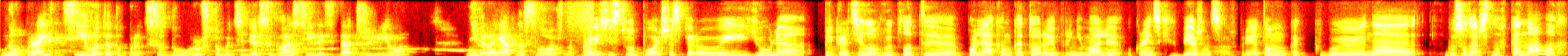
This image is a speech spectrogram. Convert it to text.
но пройти вот эту процедуру, чтобы тебе согласились дать жилье, невероятно сложно. Правительство Польши с 1 июля прекратило выплаты полякам, которые принимали украинских беженцев. При этом как бы на государственных каналах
